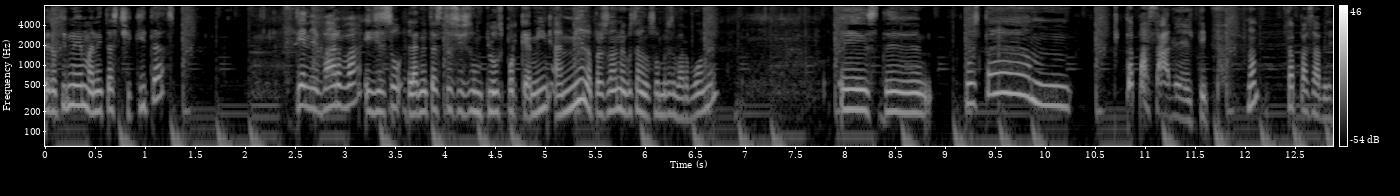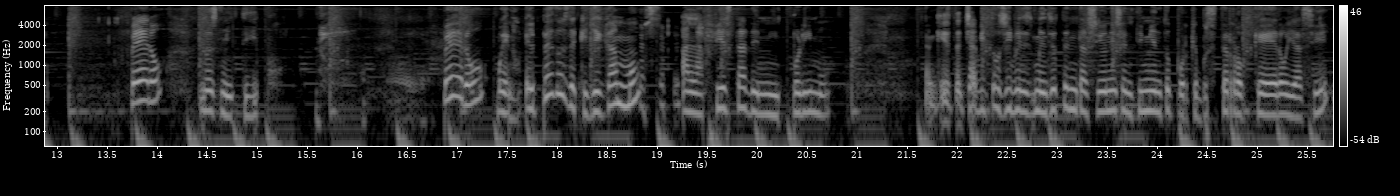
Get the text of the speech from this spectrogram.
Pero tiene manitas chiquitas. Tiene barba y eso, la neta, esto sí es un plus porque a mí, a mí en lo personal me gustan los hombres barbones. Este, pues está, mm, está pasable el tipo, ¿no? Está pasable. Pero no es mi tipo. Pero, bueno, el pedo es de que llegamos a la fiesta de mi primo. Aquí este chavito sí me dio tentación y sentimiento porque pues este rockero y así,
